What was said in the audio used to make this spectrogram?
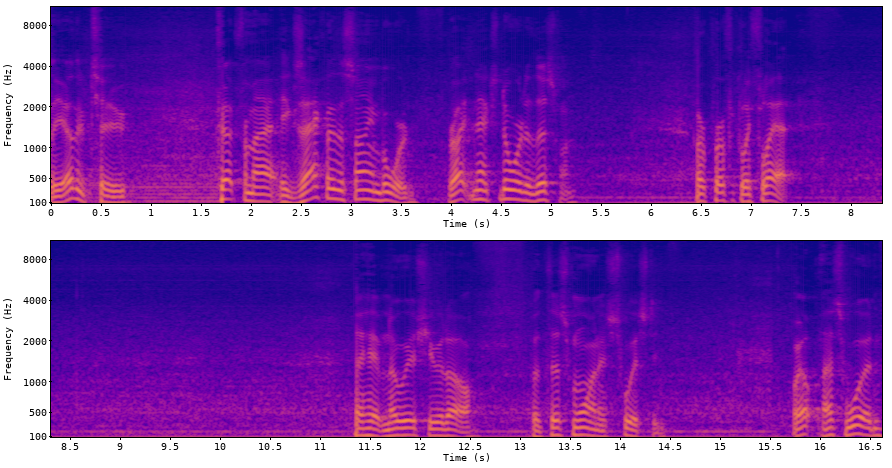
the other two, cut from exactly the same board, right next door to this one, are perfectly flat. They have no issue at all, but this one is twisted. Well, that's wood,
